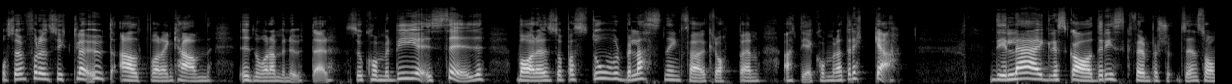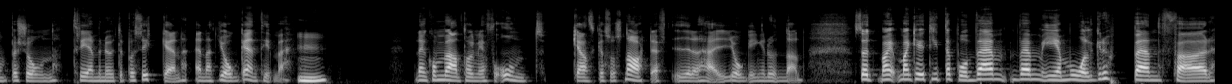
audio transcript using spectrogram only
och sen får den cykla ut allt vad den kan i några minuter så kommer det i sig vara en så pass stor belastning för kroppen att det kommer att räcka. Det är lägre skaderisk för en, en sån person tre minuter på cykeln än att jogga en timme. Den kommer antagligen få ont ganska så snart efter, i den här joggingrundan. Så att man, man kan ju titta på vem, vem är målgruppen för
